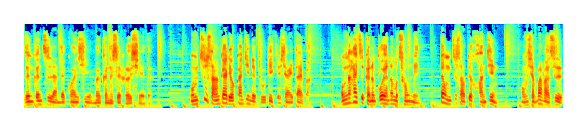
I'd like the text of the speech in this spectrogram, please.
人跟自然的关系有没有可能是和谐的？我们至少应该留干净的土地给下一代吧。我们的孩子可能不会那么聪明，但我们至少对环境，我们想办法是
